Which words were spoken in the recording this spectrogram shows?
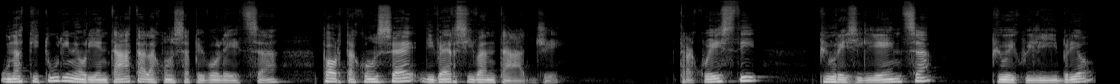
un'attitudine orientata alla consapevolezza porta con sé diversi vantaggi. Tra questi più resilienza, più equilibrio,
